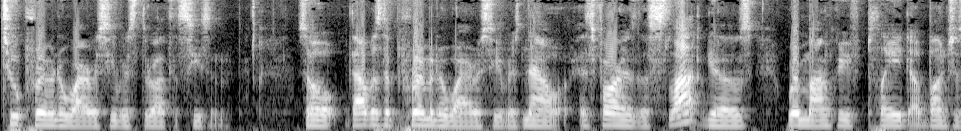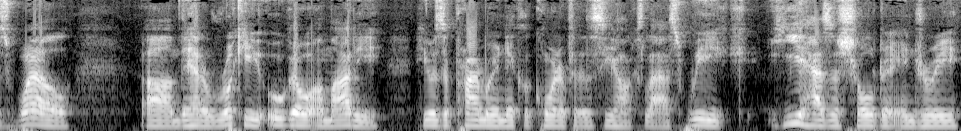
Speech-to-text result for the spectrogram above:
to perimeter wide receivers throughout the season. So that was the perimeter wide receivers. Now, as far as the slot goes, where Moncrief played a bunch as well, um, they had a rookie, Ugo Amadi. He was a primary nickel corner for the Seahawks last week. He has a shoulder injury.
